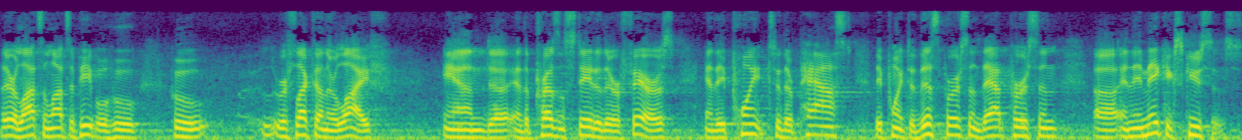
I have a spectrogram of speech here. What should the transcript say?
There are lots and lots of people who, who reflect on their life and, uh, and the present state of their affairs, and they point to their past, they point to this person, that person, uh, and they make excuses.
